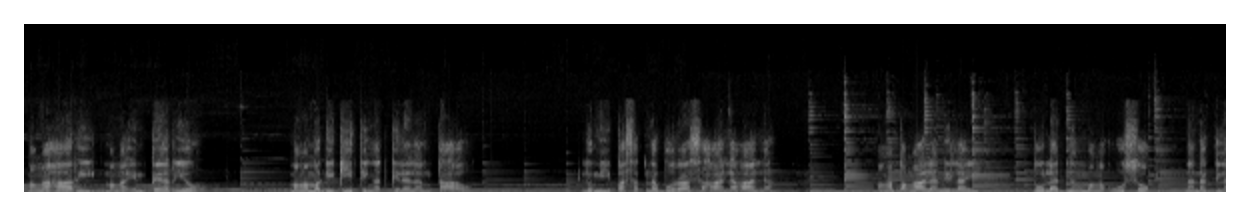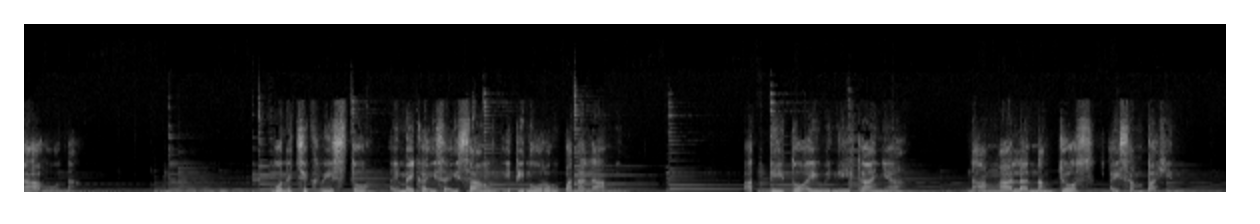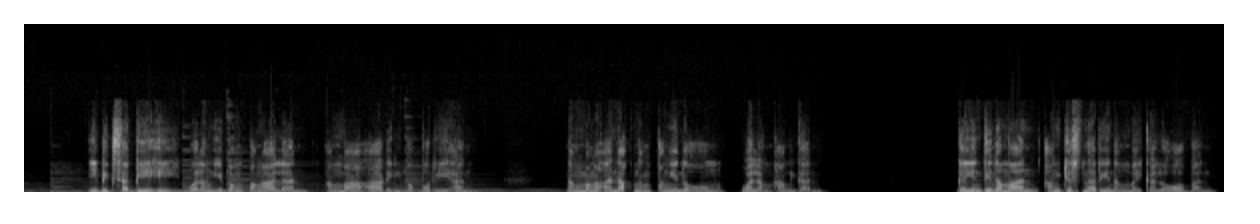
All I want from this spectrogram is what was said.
Mga hari, mga imperyo, mga magigiting at kilalang tao. Lumipas at nabura sa alaala. Mga pangalan nila'y tulad ng mga usok na naglaho na. Ngunit si Kristo ay may kaisa-isang itinurong panalangin. At dito ay winika niya na ang ngalan ng Diyos ay sambahin. Ibig sabihin, walang ibang pangalan ang maaaring papurihan ng mga anak ng Panginoong walang hanggan. Gayun din naman, ang Diyos na rin ang may kalooban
